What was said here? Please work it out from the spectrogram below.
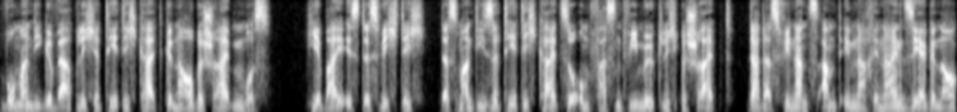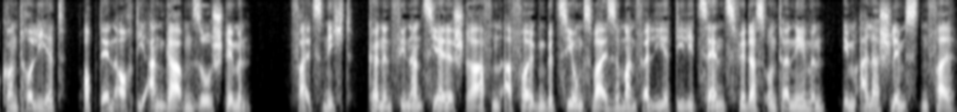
wo man die gewerbliche Tätigkeit genau beschreiben muss. Hierbei ist es wichtig, dass man diese Tätigkeit so umfassend wie möglich beschreibt, da das Finanzamt im Nachhinein sehr genau kontrolliert, ob denn auch die Angaben so stimmen. Falls nicht, können finanzielle Strafen erfolgen bzw. man verliert die Lizenz für das Unternehmen, im allerschlimmsten Fall.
